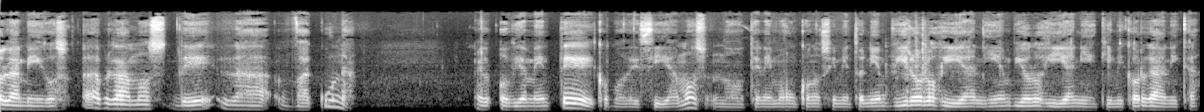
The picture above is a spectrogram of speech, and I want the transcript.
Hola amigos, hablamos de la vacuna. Eh, obviamente, como decíamos, no tenemos un conocimiento ni en virología, ni en biología, ni en química orgánica.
